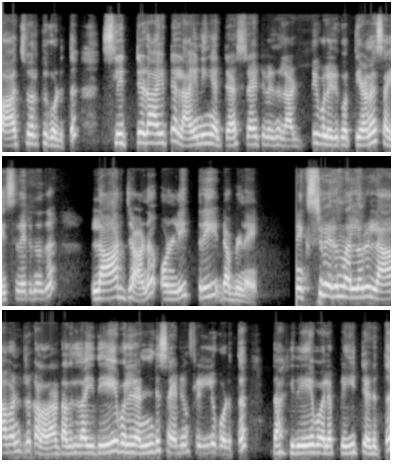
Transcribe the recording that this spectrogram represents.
പാച്ച് വർക്ക് കൊടുത്ത് സ്ലിറ്റഡ് ആയിട്ട് ലൈനിങ് അറ്റാച്ച്ഡ് ആയിട്ട് വരുന്ന അടിപൊളി ഒരു കുർത്തിയാണ് സൈസ് വരുന്നത്. ലാർജ് ആണ് only three double nine next വരും നല്ലൊരു ലാവൻഡർ കളർ ആട്ടോ. അതിൽ ഇതേപോലെ രണ്ട് സൈഡും ഫ്രില്ല് കൊടുത്ത് ഇതേപോലെ പ്ലീറ്റ് എടുത്ത്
